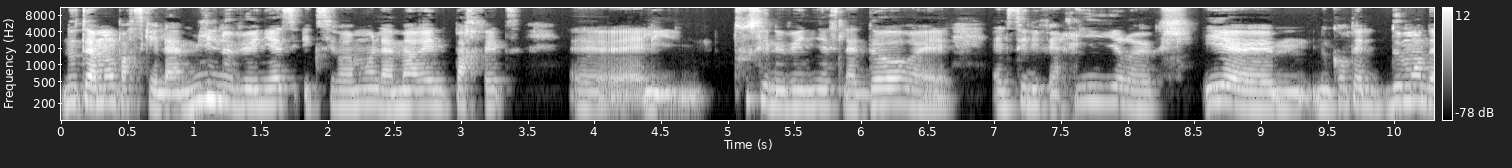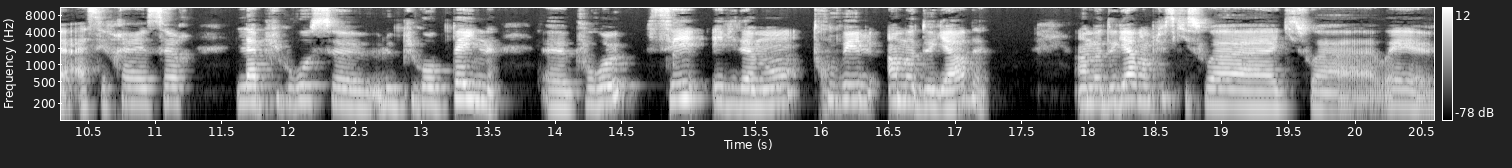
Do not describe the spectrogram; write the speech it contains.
notamment parce qu'elle a mille neveux et nièces et que c'est vraiment la marraine parfaite. elle est tous ses neveux et nièces l'adorent, elle, sait les faire rire. Euh, et euh, donc quand elle demande à, ses frères et sœurs la plus grosse, euh, le plus gros pain pour eux, c'est évidemment trouver un mode de garde, un mode de garde en plus qui soit, qui soit ouais,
